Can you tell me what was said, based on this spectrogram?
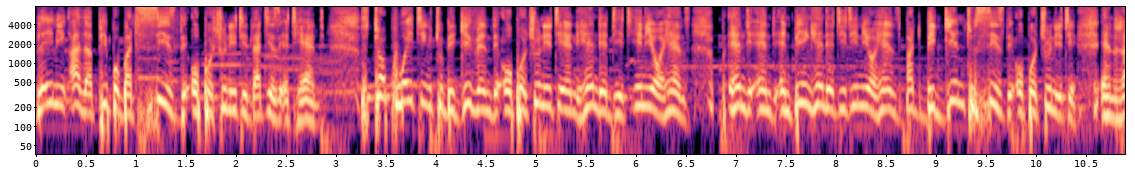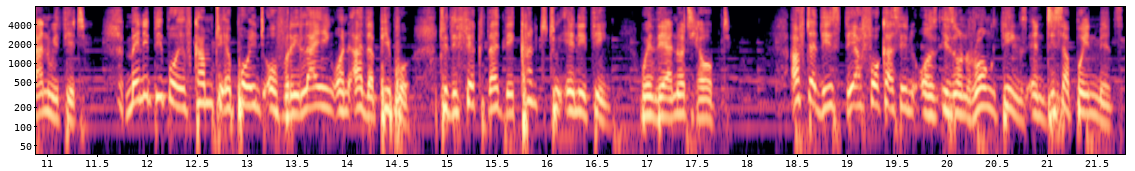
blaming other people but seize the opportunity that is at hand? Stop waiting to be given the opportunity and handed it in your hands and, and, and being handed it in your hands, but begin to seize the opportunity and run with it. Many people have come to a point of relying on other people to the fact that they can't do anything when they are not helped. After this, their focus is on wrong things and disappointments.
